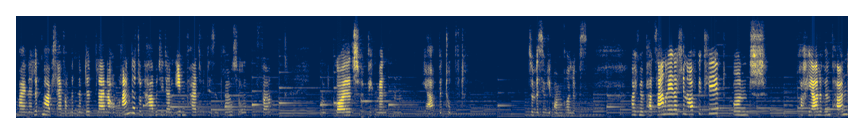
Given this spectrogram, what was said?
Meine Lippen habe ich einfach mit einem Lip-Liner umrandet und habe die dann ebenfalls mit diesen Bronze und Kupfer und Goldpigmenten ja, betupft. So ein bisschen wie Ombre Lips. Habe ich mir ein paar Zahnräderchen aufgeklebt und brachiale Wimpern,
